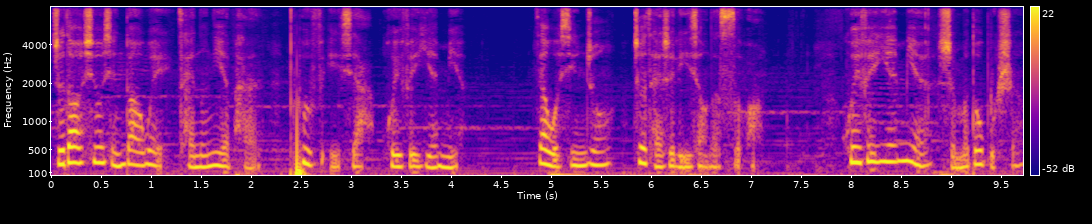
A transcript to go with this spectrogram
直到修行到位才能涅槃。Poof 一下，灰飞烟灭。在我心中，这才是理想的死亡，灰飞烟灭，什么都不剩。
